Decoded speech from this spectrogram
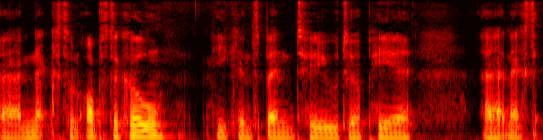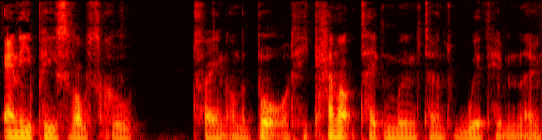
uh, next to an obstacle, he can spend two to appear uh, next to any piece of obstacle train on the board. He cannot take moonstones with him though.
